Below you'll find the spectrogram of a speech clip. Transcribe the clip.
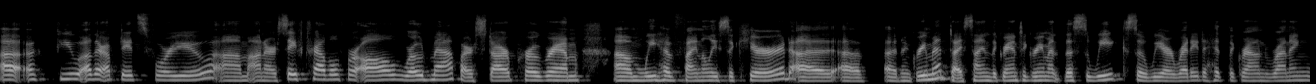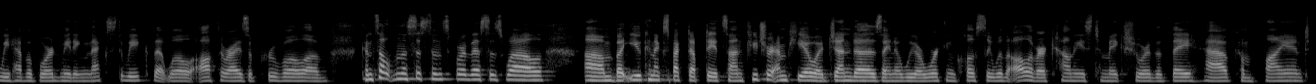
Uh, a few other updates for you um, on our Safe Travel for All roadmap, our STAR program. Um, we have finally secured a, a- an agreement. I signed the grant agreement this week, so we are ready to hit the ground running. We have a board meeting next week that will authorize approval of consultant assistance for this as well. Um, but you can expect updates on future MPO agendas. I know we are working closely with all of our counties to make sure that they have compliant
